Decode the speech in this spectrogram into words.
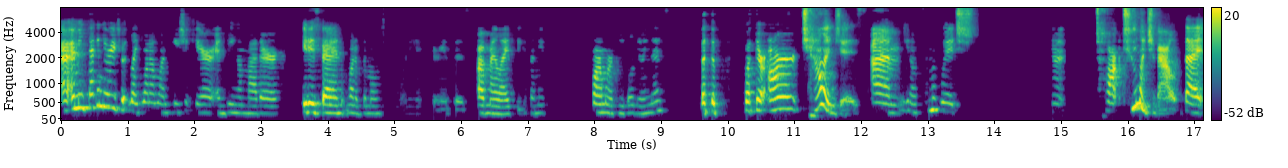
I mean, secondary to like one-on-one patient care and being a mother, it has been one of the most rewarding experiences of my life because I meet far more people doing this. But the but there are challenges, um, you know, some of which I can't talk too much about. But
